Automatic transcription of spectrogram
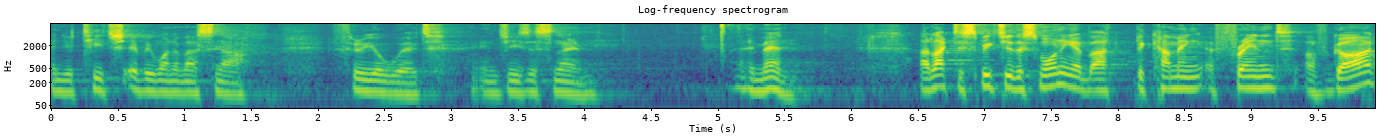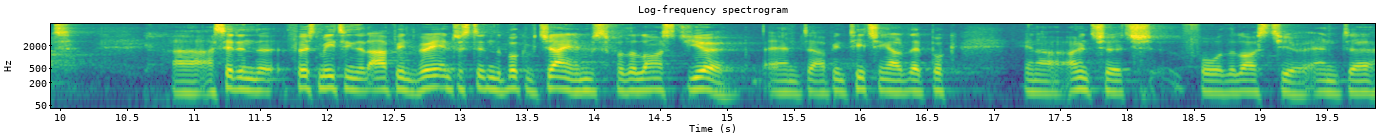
and you teach every one of us now through your word. In Jesus' name. Amen. I'd like to speak to you this morning about becoming a friend of God. Uh, I said in the first meeting that I've been very interested in the book of James for the last year, and I've been teaching out of that book in our own church for the last year. And uh,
